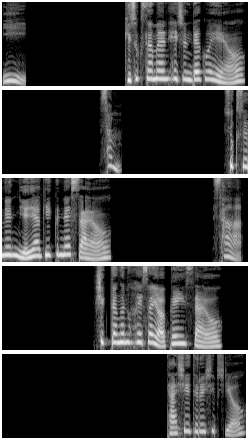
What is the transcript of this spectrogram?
2. 기숙사만 해준다고 해요. 3. 숙소는 예약이 끝났어요. 4. 식당은 회사 옆에 있어요. 다시 들으십시오.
